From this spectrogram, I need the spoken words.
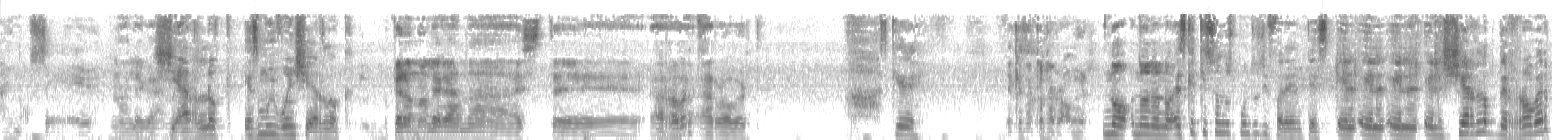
Ay, no sé. No le gana. Sherlock, es muy buen Sherlock. Pero no le gana a este... ¿A Robert? A Robert. Ah, Es que Que contra Robert. No, no, no, no, es que aquí son dos puntos diferentes. El, el, el, el Sherlock de Robert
